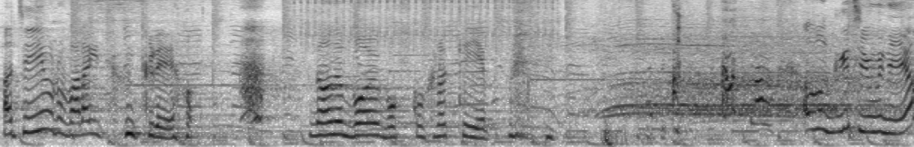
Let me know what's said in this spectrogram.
아, 제 입으로 말하기 좀 그래요. 너는 뭘 먹고 그렇게 예쁘니? 아, 뭐 그게 질문이에요?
